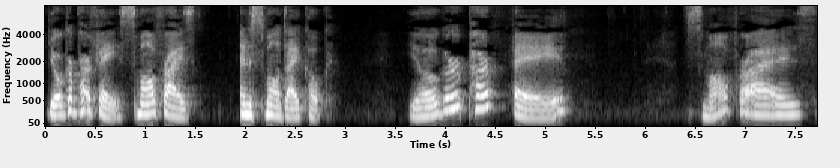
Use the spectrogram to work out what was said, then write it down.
Yogurt parfait, small fries, and a small Diet Coke. Yogurt parfait, small fries,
